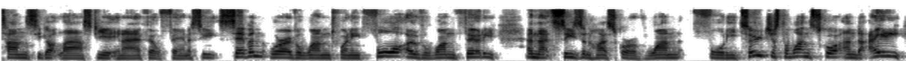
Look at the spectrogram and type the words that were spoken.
tons he got last year in AFL fantasy, seven were over 120, four over 130, and that season high score of 142. Just the one score under 80.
